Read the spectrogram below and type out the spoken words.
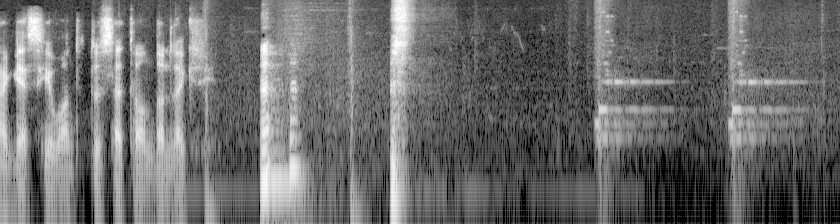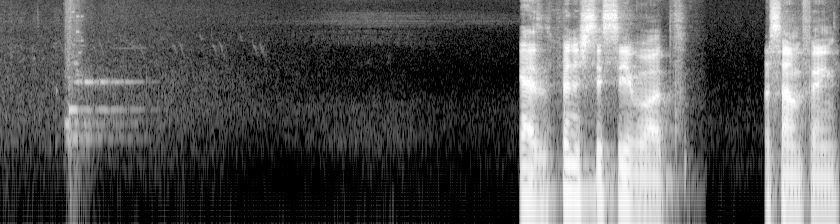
I guess he wanted to settle on the lecture. guys, finish CC vote or something.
